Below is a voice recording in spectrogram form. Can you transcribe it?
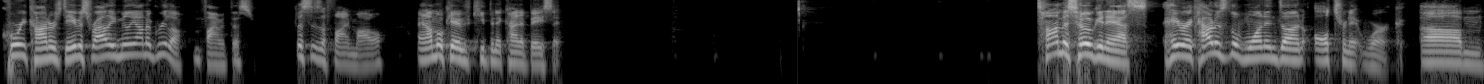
Corey Conners, Davis Riley, Emiliano Grillo. I'm fine with this. This is a fine model. And I'm okay with keeping it kind of basic. Thomas Hogan asks, Hey Rick, how does the one and done alternate work? Um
